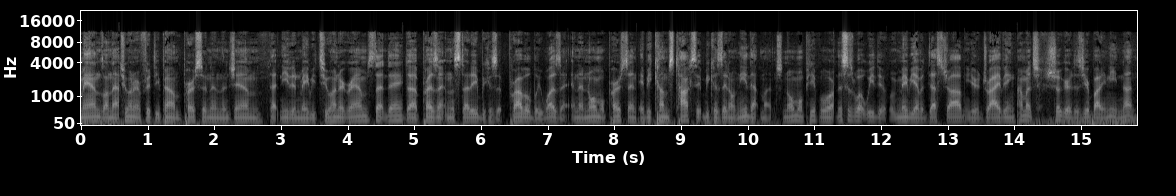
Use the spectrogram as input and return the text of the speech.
demands on that 250 pound person in the gym that needed maybe 200 grams that day, uh, present in the study because it probably wasn't. And a normal person, it becomes toxic because they don't need that much. Normal people, are, this is what we do. Maybe you have a desk job, you're driving. How much sugar does your body need? None.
